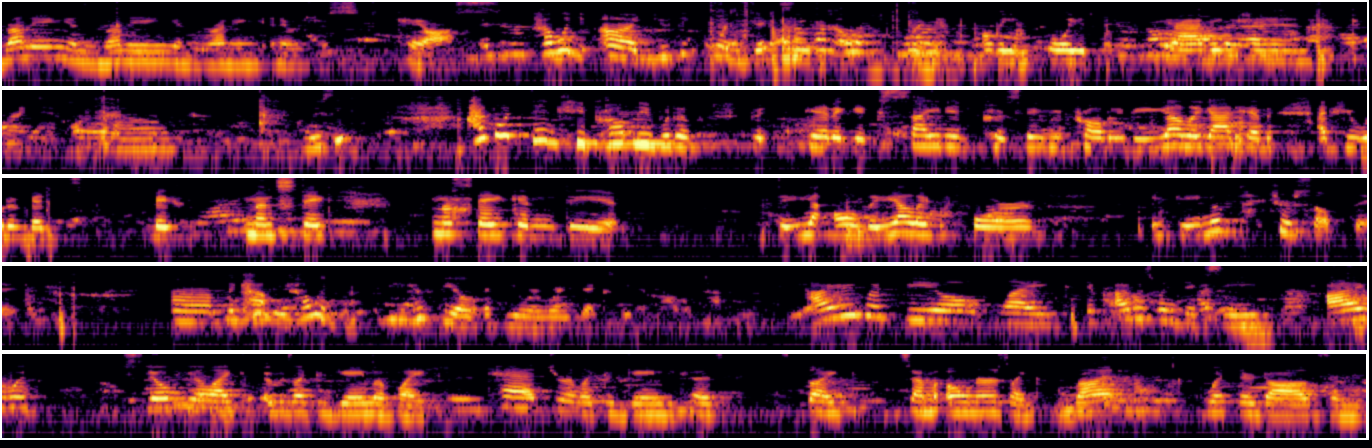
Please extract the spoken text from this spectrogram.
running and running and running, and it was just chaos. How would uh, you think Winn Dixie felt when all the employees were grabbing him, trying to call him out? Lucy? I think he probably would have been getting excited because they would probably be yelling at him, and he would have been mis- mistake mistaken the the all the yelling for a game of fetch or something. Um, Mackenzie, how would you feel if you were Winn Dixie and that was happening to you? I would feel like if I was Winn Dixie, I would still feel like it was like a game of like catch or like a game because like some owners like run with their dogs and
